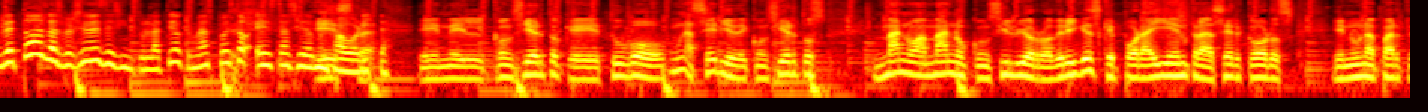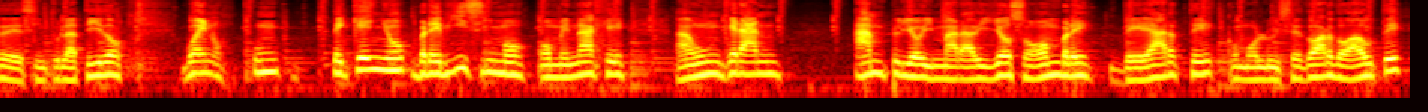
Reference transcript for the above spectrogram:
de todas las versiones de Cintulatio que me has puesto, esta ha sido mi Esta, favorita. En el concierto que tuvo una serie de conciertos mano a mano con Silvio Rodríguez, que por ahí entra a hacer coros en una parte de Cintulatido. Bueno, un pequeño, brevísimo homenaje a un gran, amplio y maravilloso hombre de arte como Luis Eduardo Aute.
